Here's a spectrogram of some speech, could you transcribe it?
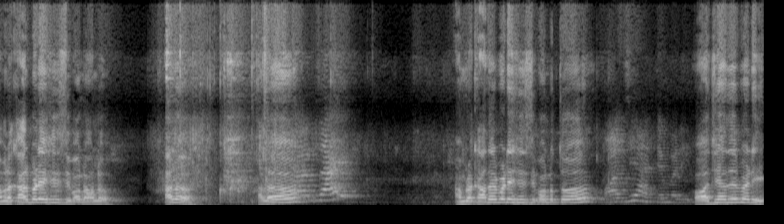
আমরা কার বাড়ি এসেছি? বলো হ্যালো। হ্যালো। হ্যালো। আমরা কাদের বাড়ি এসেছি বলো তো? অজি হাতে বাড়ি।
